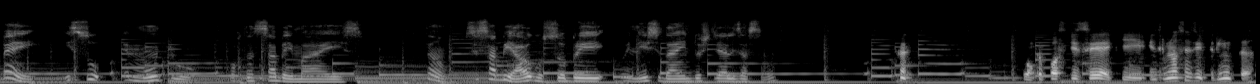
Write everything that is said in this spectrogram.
bem, isso é muito importante saber, mas então, você sabe algo sobre o início da industrialização? Bom, o que eu posso dizer é que entre 1930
